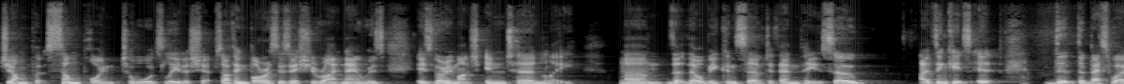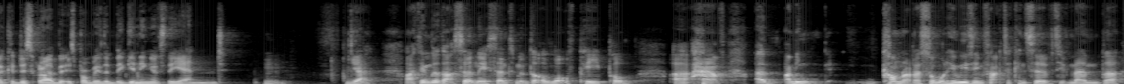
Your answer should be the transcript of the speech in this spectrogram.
jump at some point towards leadership. So I think Boris's issue right now is is very much internally um, that there will be Conservative MPs. So I think it's it. The the best way I could describe it is probably the beginning of the end. Yeah, I think that that's certainly a sentiment that a lot of people uh, have. Um, I mean, Conrad, as someone who is in fact a Conservative member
